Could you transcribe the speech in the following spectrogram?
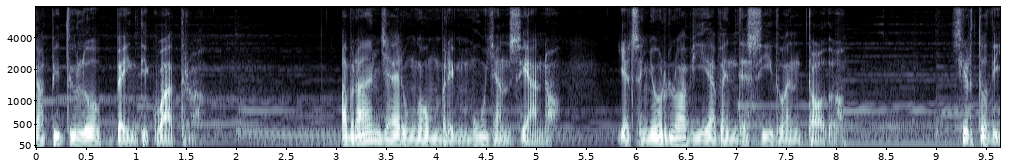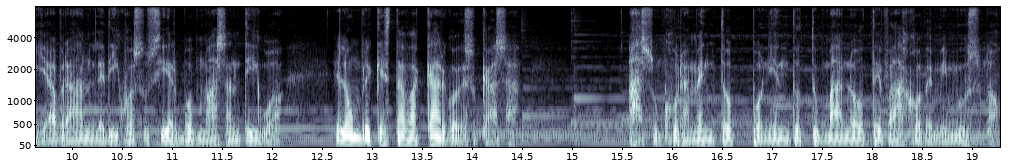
Capítulo 24 Abraham ya era un hombre muy anciano, y el Señor lo había bendecido en todo. Cierto día Abraham le dijo a su siervo más antiguo, el hombre que estaba a cargo de su casa, Haz un juramento poniendo tu mano debajo de mi muslo.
